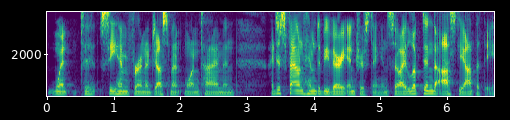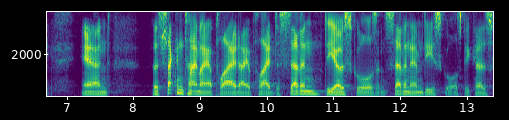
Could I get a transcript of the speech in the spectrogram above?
went to see him for an adjustment one time, and I just found him to be very interesting. And so I looked into osteopathy. And the second time I applied, I applied to seven DO schools and seven MD schools because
